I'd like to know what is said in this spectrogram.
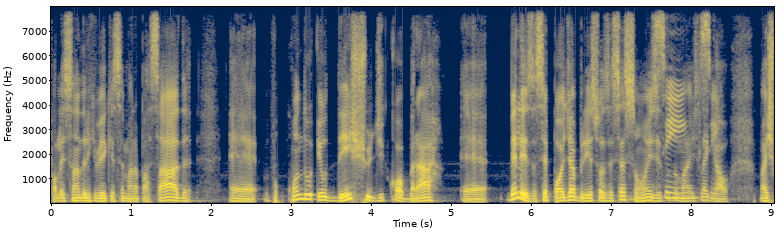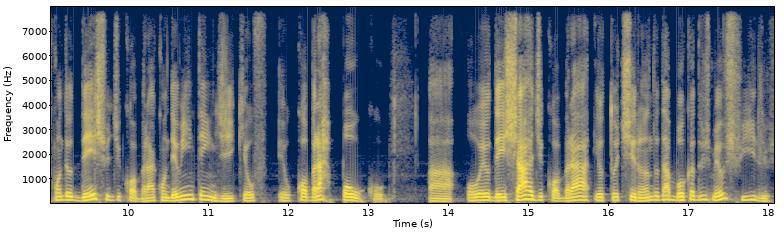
pro Alessandro que veio aqui semana passada, é, quando eu deixo de cobrar é, beleza, você pode abrir suas exceções e Sim, tudo mais, sim. legal. Mas quando eu deixo de cobrar, quando eu entendi que eu, eu cobrar pouco, ah, ou eu deixar de cobrar, eu tô tirando da boca dos meus filhos.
